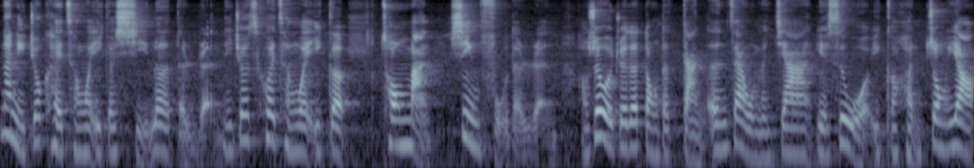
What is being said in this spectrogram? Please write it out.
那你就可以成为一个喜乐的人，你就会成为一个充满幸福的人。好，所以我觉得懂得感恩，在我们家也是我一个很重要、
